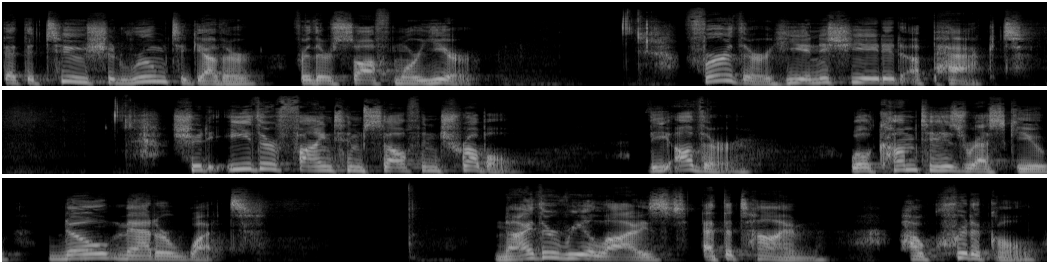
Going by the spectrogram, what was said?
that the two should room together for their sophomore year. Further, he initiated a pact. Should either find himself in trouble, the other will come to his rescue no matter what. Neither realized at the time how critical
